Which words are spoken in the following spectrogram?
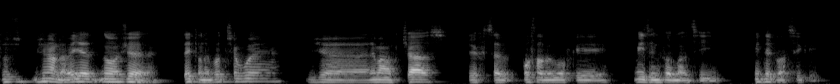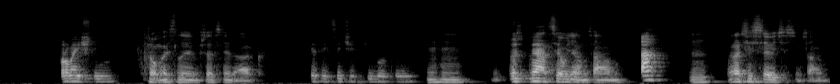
to, že nám dá vědět, no, že teď to nepotřebuje, že nemá čas, že chce poslat webovky, víc informací, mít ty klasiky. Promýšlím, To myslím, přesně tak. jestli chci čistý boty. Mhm. Rád si je udělám sám. A, Radši si je vyčistím sám.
